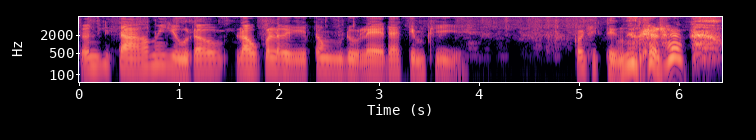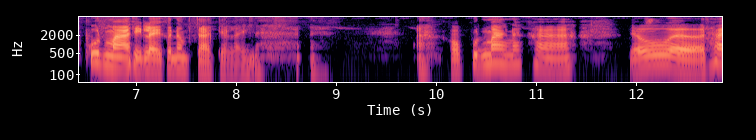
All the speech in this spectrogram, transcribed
ตอนที่ตาเขาไม่อยู่เราเราก็เลยต้องดูแลได้เต็มที่ ก็คิดถึงนกันนะพูดมาทีไรก็น้ำตาจะไหลนะอะขอบคุณมากนะคะ เดี๋ยวเอ่อถ้า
